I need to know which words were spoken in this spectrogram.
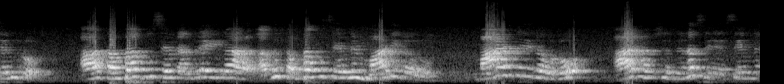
ಜನರು, ಆ ತಂಬಾಕು ಸೇವನೆ, ಅಂದ್ರೆ ಈಗ ಅದು ತಂಬಾಕು ಸೇವನೆ ಮಾಡಿರೋರು, ಮಾಡದೇ ಇರೋರು ಆರು ಲಕ್ಷ ಜನ ಸೇವನೆ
